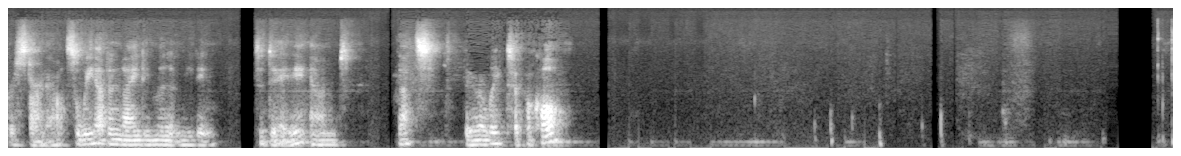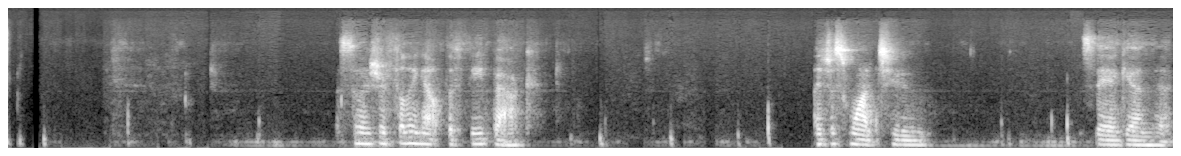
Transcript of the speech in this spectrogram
first start out. So we had a 90 minute meeting today, and that's fairly typical. So as you're filling out the feedback, I just want to say again that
